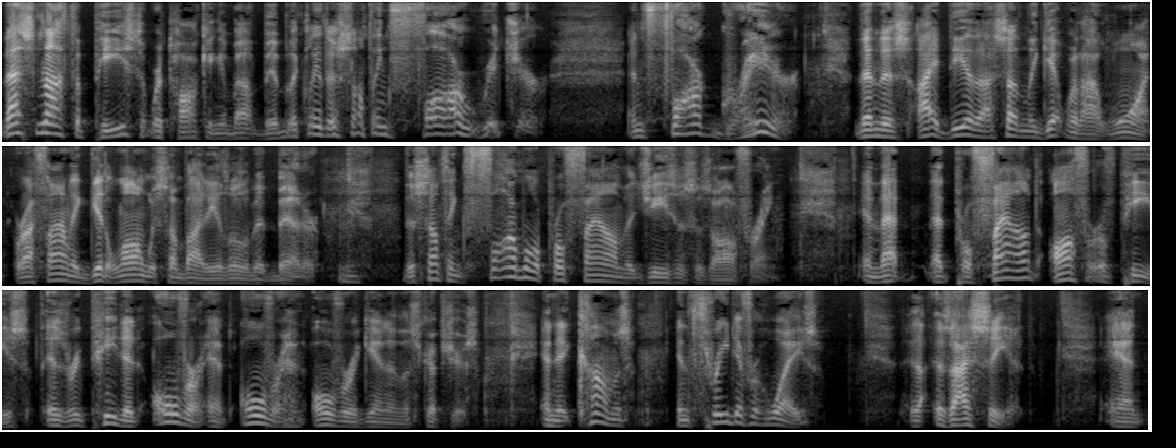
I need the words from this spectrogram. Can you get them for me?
That's not the peace that we're talking about biblically. There's something far richer and far greater than this idea that I suddenly get what I want or I finally get along with somebody a little bit better. Mm. There's something far more profound that Jesus is offering. And that, that profound offer of peace is repeated over and over and over again in the scriptures. And it comes in three different ways, as I see it. And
